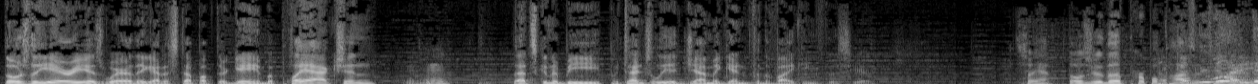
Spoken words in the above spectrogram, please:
those are the areas where they got to step up their game. But play action Mm-hmm. that's going to be potentially a gem again for the vikings this year. So yeah those are the purple positivity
